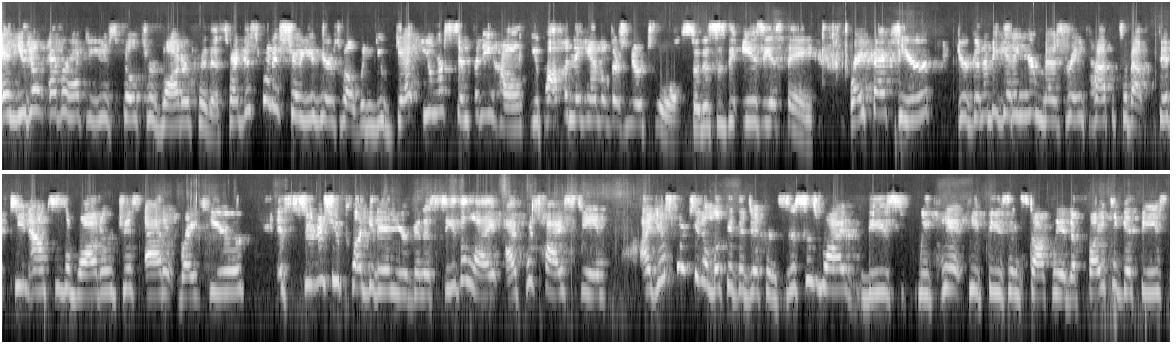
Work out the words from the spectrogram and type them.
And you don't ever have to use filtered water for this. So I just want to show you here as well. When you get your Symphony home, you pop in the handle, there's no tools. So this is the easiest thing. Right back here, you're going to be getting your measuring cup. It's about 15 ounces of water. Just add it right here. As soon as you plug it in, you're going to see the light. I push high steam. I just want you to look at the difference. This is why these we can't keep these in stock. We had to fight to get these.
